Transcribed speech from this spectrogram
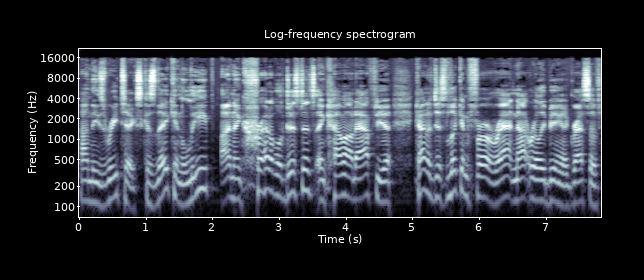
on these retics because they can leap an incredible distance and come out after you, kind of just looking for a rat, not really being aggressive.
